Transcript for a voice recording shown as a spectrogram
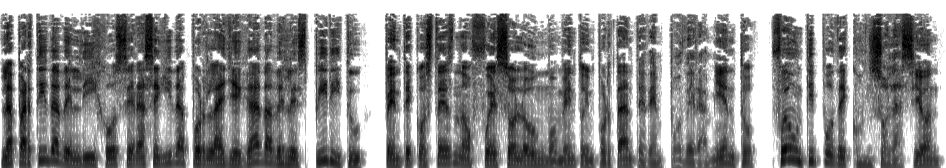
La partida del Hijo será seguida por la llegada del Espíritu. Pentecostés no fue solo un momento importante de empoderamiento, fue un tipo de consolación.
